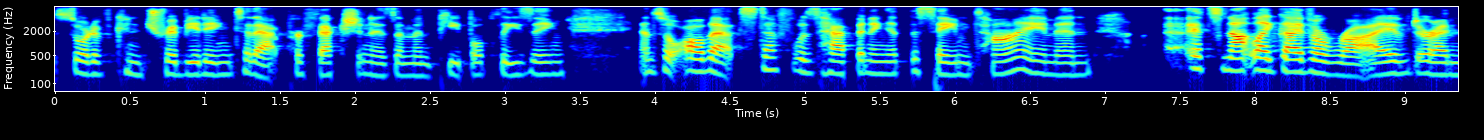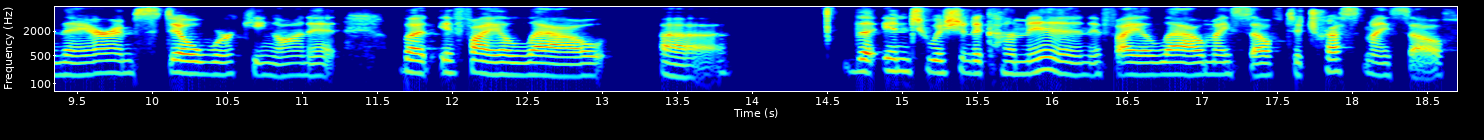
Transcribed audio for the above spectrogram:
sort of contributing to that perfectionism and people pleasing. And so all that stuff was happening at the same time. And it's not like I've arrived or I'm there. I'm still working on it. But if I allow uh, the intuition to come in, if I allow myself to trust myself,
